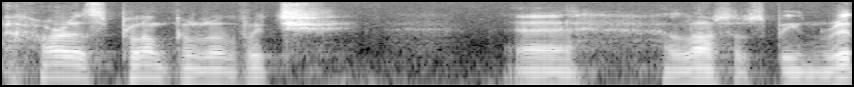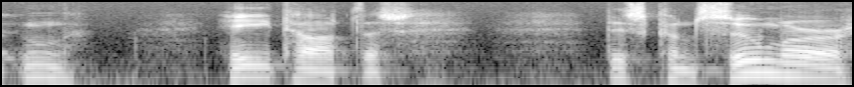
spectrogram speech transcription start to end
Horace Plunkett, of which uh, a lot has been written. He thought that this consumer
